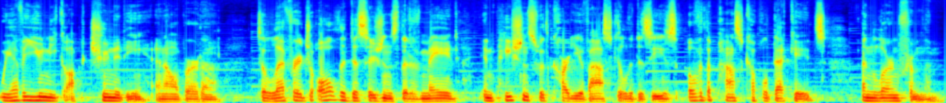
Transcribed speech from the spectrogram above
We have a unique opportunity in Alberta to leverage all the decisions that have made in patients with cardiovascular disease over the past couple decades and learn from them.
